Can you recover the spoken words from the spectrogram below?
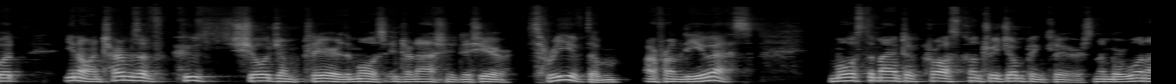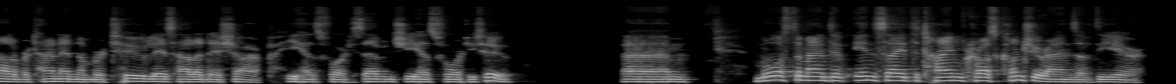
But you know, in terms of who's show jump clear the most internationally this year, three of them are from the US. Most amount of cross country jumping clears. Number one, Oliver Townend. Number two, Liz Halliday Sharp. He has 47, she has 42. Um, most amount of inside the time cross country rounds of the year.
